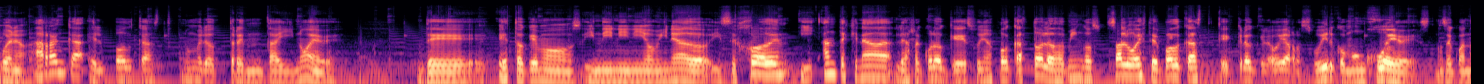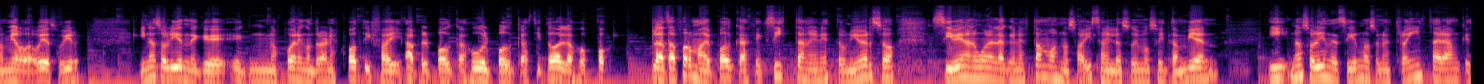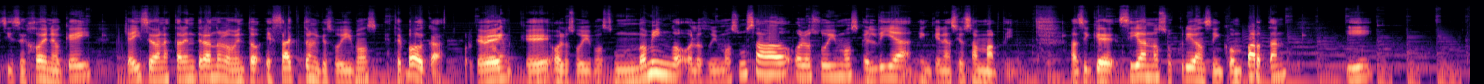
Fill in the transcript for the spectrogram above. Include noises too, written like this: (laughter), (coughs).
Bueno, arranca el podcast número 39 de esto que hemos indiniominado y se joden. Y antes que nada, les recuerdo que subimos podcast todos los domingos, salvo este podcast que creo que lo voy a resubir como un jueves. No sé cuándo mierda lo voy a subir. Y no se olviden de que eh, nos pueden encontrar en Spotify, Apple Podcast, Google Podcast y todas las plataformas de podcast que existan en este universo. Si ven alguna en la que no estamos, nos avisan y la subimos ahí también. Y no se olviden de seguirnos en nuestro Instagram, que si se joden, ok, que ahí se van a estar enterando el momento exacto en el que subimos este podcast. Porque ven que o lo subimos un domingo, o lo subimos un sábado, o lo subimos el día en que nació San Martín. Así que síganos, suscríbanse y compartan. Y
